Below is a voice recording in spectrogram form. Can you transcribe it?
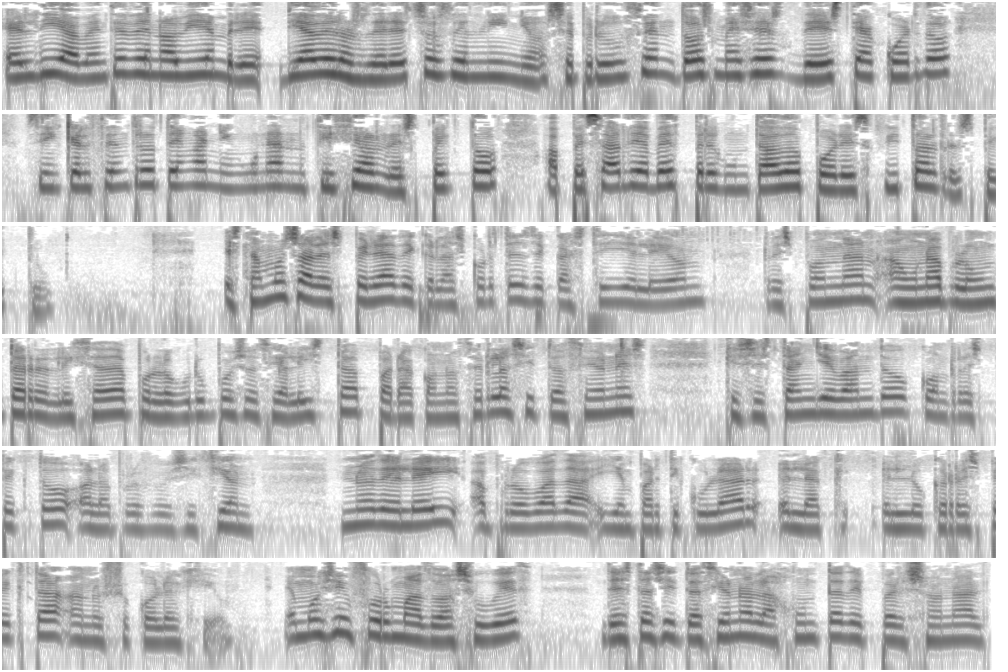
El día 20 de noviembre, Día de los Derechos del Niño, se producen dos meses de este acuerdo sin que el centro tenga ninguna noticia al respecto, a pesar de haber preguntado por escrito al respecto. Estamos a la espera de que las Cortes de Castilla y León respondan a una pregunta realizada por el Grupo Socialista para conocer las situaciones que se están llevando con respecto a la proposición no de ley aprobada y en particular en, lo que respecta a nuestro colegio. Hemos informado a su vez de esta situación a la Junta de Personal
